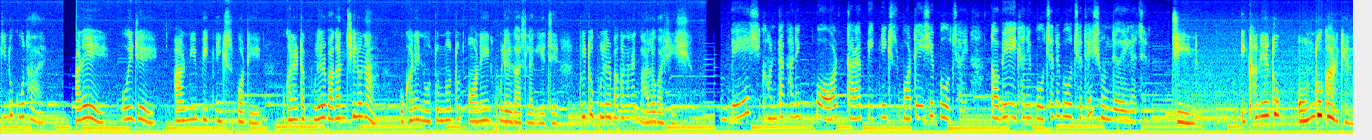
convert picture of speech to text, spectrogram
কিন্তু কোথায়? আরে ওই যে আর্মি পিকনিক স্পটে। ওখানে একটা ফুলের বাগান ছিল না? ওখানে নতুন নতুন অনেক ফুলের গাছ লাগিয়েছে। তুই তো ফুলের বাগান অনেক ভালোবাসিস। বেশ ঘন্টাখানেক পর তারা পিকনিক স্পটে এসে পৌঁছায়। তবে এখানে পৌঁছাতে পৌঁছাতে সন্ধে হয়ে গেছে। জিন এখানে এত অন্ধকার কেন?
